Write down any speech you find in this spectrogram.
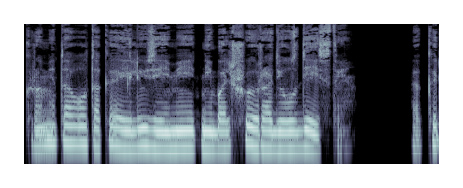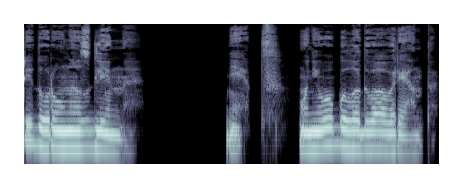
Кроме того, такая иллюзия имеет небольшой радиус действия а коридор у нас длинный. Нет, у него было два варианта.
